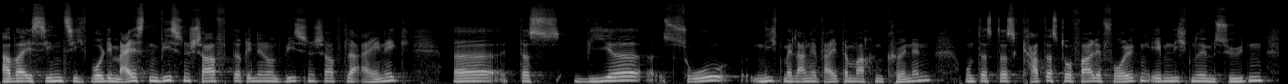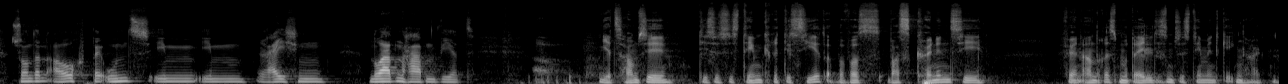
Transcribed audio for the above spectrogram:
Aber es sind sich wohl die meisten Wissenschaftlerinnen und Wissenschaftler einig, dass wir so nicht mehr lange weitermachen können und dass das katastrophale Folgen eben nicht nur im Süden, sondern auch bei uns im, im reichen Norden haben wird. Jetzt haben Sie dieses System kritisiert, aber was, was können Sie für ein anderes Modell diesem System entgegenhalten?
